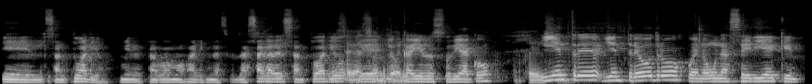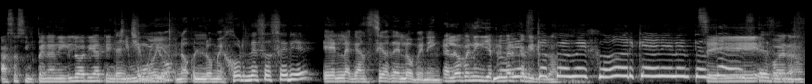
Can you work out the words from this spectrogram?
el santuario. Miren, vamos al Ignacio. La saga del santuario saga del de santuario. los Caballeros Zodiaco. el- Y entre, y entre otros, bueno, una serie que pasó sin pena ni gloria, Tenchimuyo. Tenchimuyo. No, lo mejor de esa serie es la canción, el opening. El opening y el primer No capítulo. Escape mejor que ni lo intentes. Sí, Ese, bueno.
